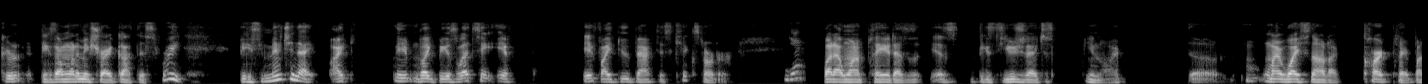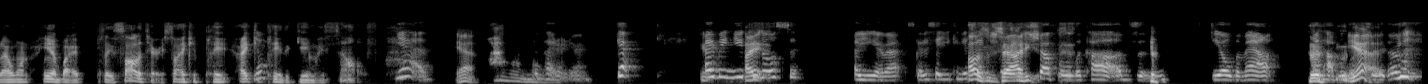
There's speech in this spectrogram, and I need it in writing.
because I want to make sure I got this right. Because you mentioned that I like because let's say if if I do back this Kickstarter, yeah, but I want to play it as as because usually I just you know I the my wife's not a card player, but I want you know, but I play solitary, so I could play I could yeah. play the game myself. Yeah. Yeah. Wow. Play on your own. Yeah. yeah. I mean, you can I, also. Oh, you know, I was going to say you can essentially I, shuffle the cards and deal them out and yeah. them.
